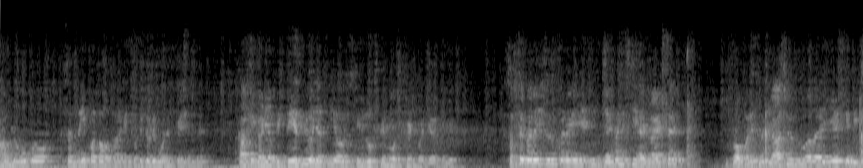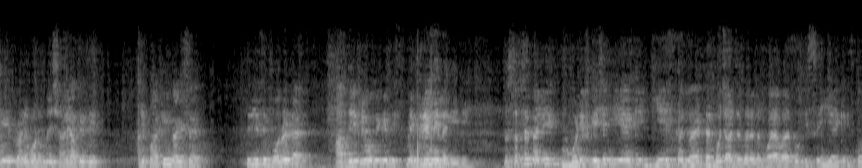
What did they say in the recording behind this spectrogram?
आम लोगों को अक्सर नहीं पता होता कि छोटी छोटी मॉडिफिकेशन से। काफ़ी गाड़ी आपकी तेज़ भी हो जाती है और उसकी लुक भी बहुत फिट बन जाती है। सबसे पहले शुरू करेंगे ये जेनवन इसकी हेडलाइट्स है। प्रॉपर इसमें ग्लास यूज़ हुआ है। ये इसके नीचे पुराने मॉडल में इशारे आते थे। ये पार्किंग लाइट्स हैं। फिर ये सिर्फ़ बोनट है। आप देख रहे होंगे कि इसमें ग्रिल नहीं लगी हुई तो सबसे पहले मॉडिफिकेशन ये है कि ये इसका जो है टर्बो चार्जर मैंने लगवाया हुआ है। तो इससे ये है कि इसको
